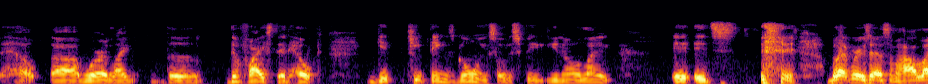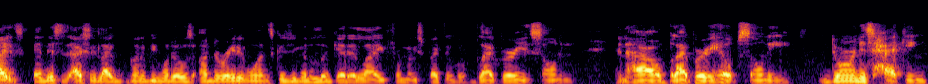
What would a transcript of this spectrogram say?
help uh, were like the device that helped get keep things going, so to speak. You know, like it, it's Blackberries has some highlights, and this is actually like going to be one of those underrated ones because you're going to look at it like from a perspective of BlackBerry and Sony and how BlackBerry helped Sony during this hacking,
